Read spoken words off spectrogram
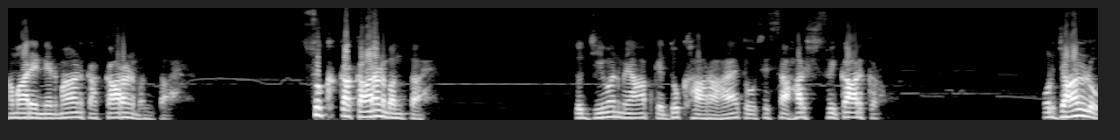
हमारे निर्माण का कारण बनता है। सुख का कारण बनता है। तो जीवन में आपके दुख आ रहा है तो उसे सहर्ष स्वीकार करो। और जान लो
